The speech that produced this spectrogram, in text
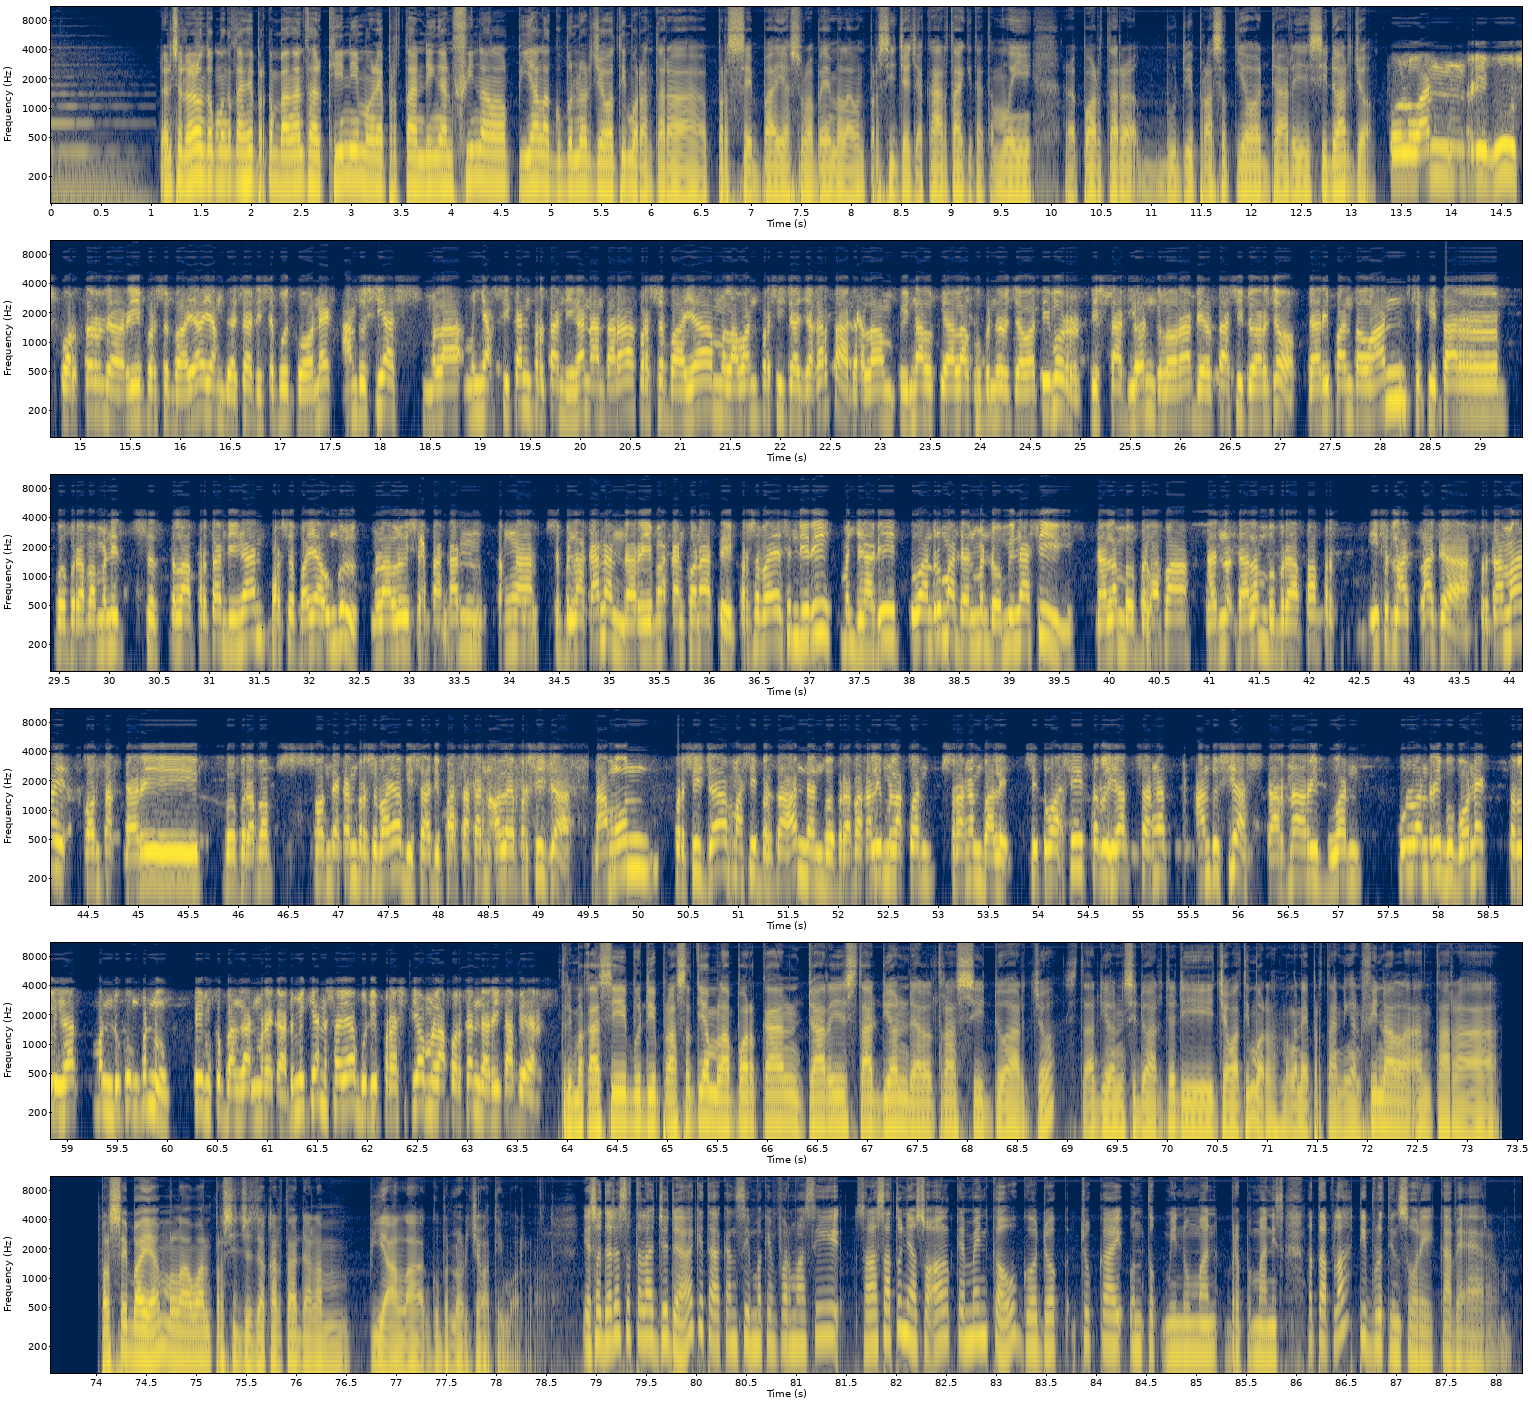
Dan saudara untuk mengetahui perkembangan terkini mengenai pertandingan final Piala Gubernur Jawa Timur antara Persebaya Surabaya melawan Persija Jakarta, kita temui reporter Budi Prasetyo dari Sidoarjo. Puluhan ribu supporter dari Persebaya yang biasa disebut bonek antusias menyaksikan pertandingan antara Persebaya melawan Persija Jakarta dalam final Piala Gubernur Jawa Timur di Stadion Gelora Delta Sidoarjo. Dari pantauan sekitar beberapa menit setelah pertandingan Persebaya unggul melalui setakan tengah sebelah kanan dari Makan Konate. Persebaya sendiri menjadi tuan rumah dan mendominasi dalam beberapa dalam beberapa per, event laga. Pertama kontak dari beberapa sontekan Persebaya bisa dipatahkan oleh Persija. Namun Persija masih bertahan dan beberapa kali melakukan serangan balik. Situasi terlihat sangat antusias karena ribuan puluhan ribu bonek terlihat mendukung penuh tim kebanggaan mereka. Demikian saya Budi Prasetyo melaporkan dari KBR. Terima kasih Budi Prasetyo melaporkan dari Stadion Delta Sidoarjo, Stadion Sidoarjo di Jawa Timur mengenai pertandingan final antara Persebaya melawan Persija Jakarta dalam Piala Gubernur Jawa Timur. Ya saudara setelah jeda kita akan simak informasi salah satunya soal Kemenkau godok cukai untuk minuman berpemanis. Tetaplah di Buletin Sore KBR.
